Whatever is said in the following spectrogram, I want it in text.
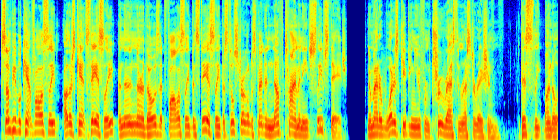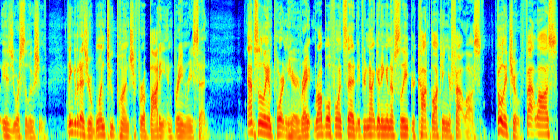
Some people can't fall asleep, others can't stay asleep, and then there are those that fall asleep and stay asleep but still struggle to spend enough time in each sleep stage. No matter what is keeping you from true rest and restoration, this sleep bundle is your solution. Think of it as your one two punch for a body and brain reset. Absolutely important here, right? Robb Wolf once said if you're not getting enough sleep, you're cock blocking your fat loss. Totally true. Fat loss,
